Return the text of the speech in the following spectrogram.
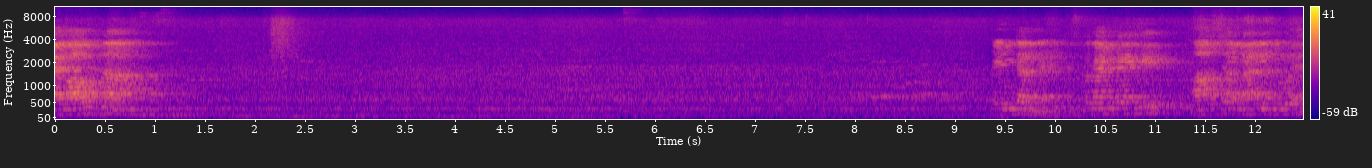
about the internet इसको राइट करेंगे. आपसे अलानी जो है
